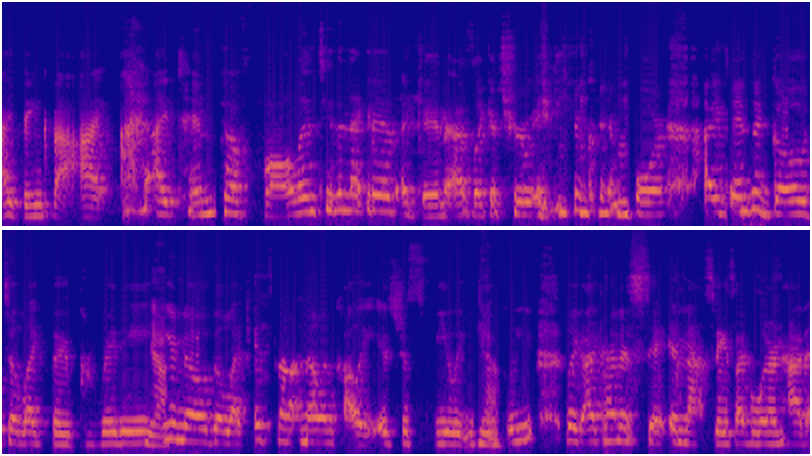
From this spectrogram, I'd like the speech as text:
I think that I, I, I tend to fall into the negative again as like a true Enneagram four. I tend to go to like the gritty, yeah. you know, the like it's not melancholy, it's just feeling yeah. deeply. Like I kind of sit in that space. I've learned how to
